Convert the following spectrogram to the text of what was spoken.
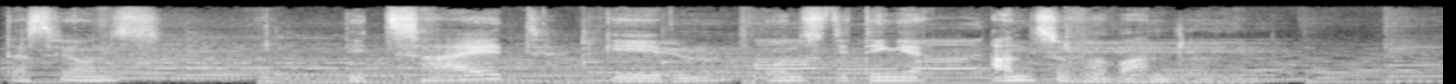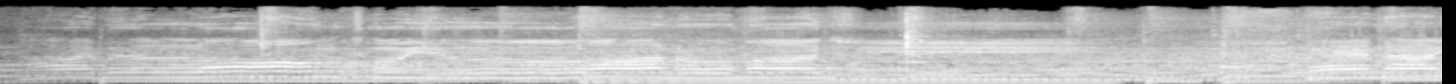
dass wir uns die Zeit geben, uns die Dinge anzuverwandeln. I belong to you, Hanumanji, and I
